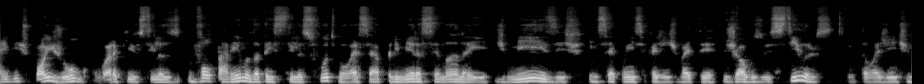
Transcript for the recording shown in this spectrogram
lives pós-jogo. Agora que os Steelers voltaremos a ter Steelers Football, essa é a primeira semana aí de meses em sequência que a gente vai ter jogos dos Steelers. Então a gente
